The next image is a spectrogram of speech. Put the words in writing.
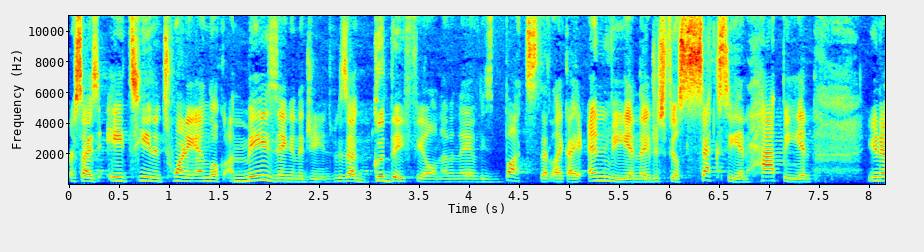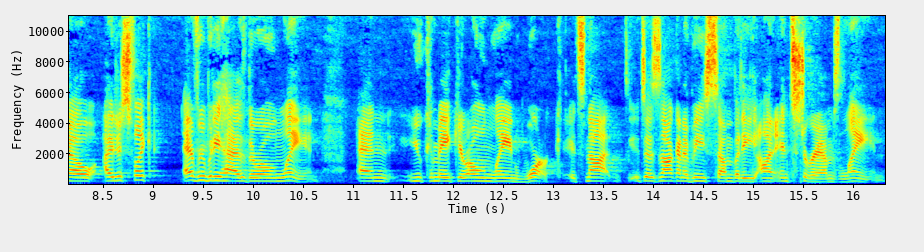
are size 18 and 20 and look amazing in the jeans because how good they feel in them. And they have these butts that like I envy and they just feel sexy and happy. And you know I just feel like everybody has their own lane and you can make your own lane work. It's not it's not going to be somebody on Instagram's lane,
